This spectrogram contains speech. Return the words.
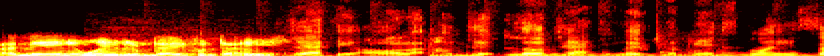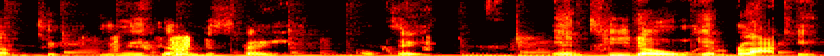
I did it with him day for day. Jackie, all I, J- little Jackie, let, let me explain something to you. You need to understand, okay? And Tito and Blockhead,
